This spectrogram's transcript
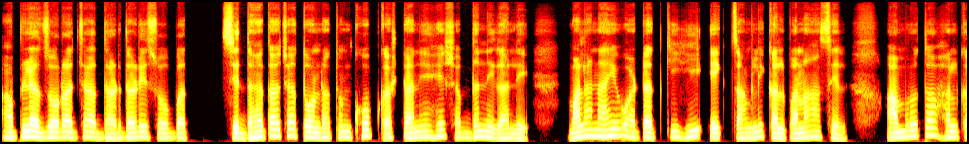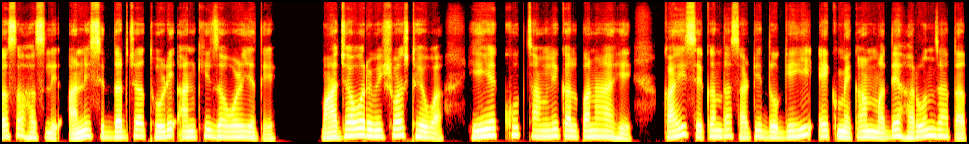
आपल्या जोराच्या धडधडीसोबत सिद्धार्थाच्या तोंडातून खूप कष्टाने हे शब्द निघाले. मला नाही वाटत की ही एक चांगली कल्पना असेल. अमृता हलकसं हसली आणि सिद्धार्थच्या थोडी आणखी जवळ येते. माझ्यावर विश्वास ठेवा. ही एक खूप चांगली कल्पना आहे. काही सेकंदासाठी दोघेही एकमेकांमध्ये हरवून जातात.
